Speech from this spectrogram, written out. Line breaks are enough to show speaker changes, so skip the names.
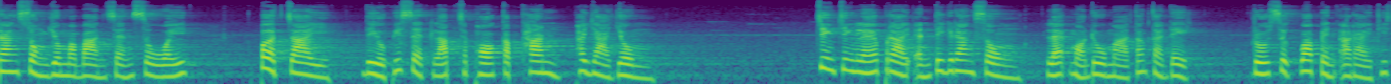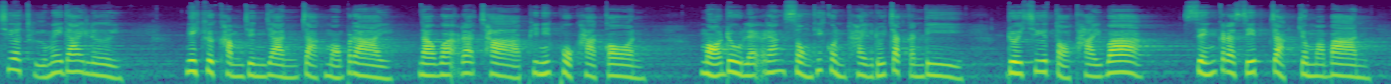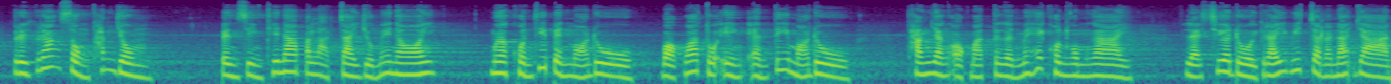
ร่างทรงยมบาลแสนสวย เปิดใจดีลพิเศษลับเฉพาะกับท่านพญายม จริงๆ แล้วปลายแอนตี้ร่างทรง และหมอดูมาตั้งแต่เด็ก รู้สึกว่าเป็นอะไรที่เชื่อถือไม่ได้เลย นี่คือคำยืนยันจากหมอปลาย นวราชาพินิษโภคากร หมอดูและร่างทรงที่คนไทยรู้จักกันดี โดยชื่อต่อท้ายว่า เสียงกระซิบจากยมบาล หรือร่างทรงท่านยม เป็นสิ่งที่น่าประหลาดใจอยู่ไม่น้อย เมื่อคนที่เป็นหมอดูบอกว่าตัวเองแอนตี้หมอดู ทั้งยังออกมาเตือนไม่ให้คนงมงาย และเชื่อโดยไร้วิจารณญาณ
